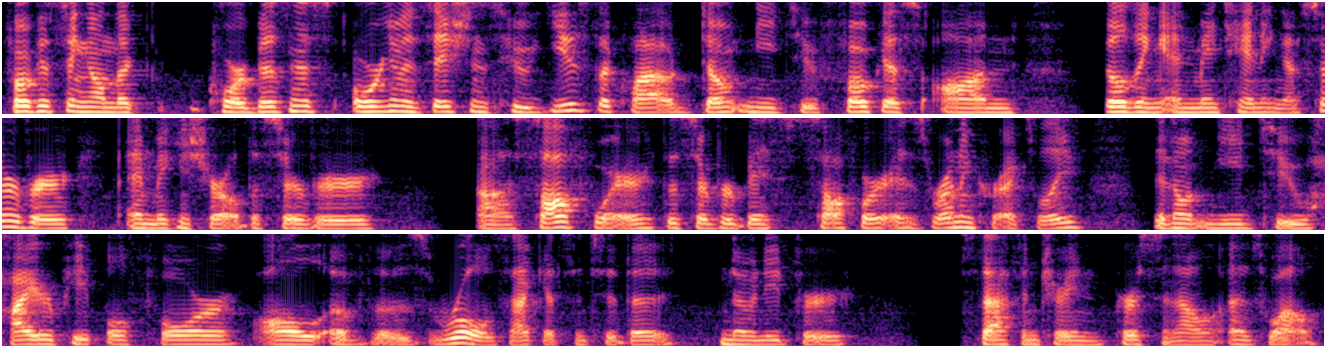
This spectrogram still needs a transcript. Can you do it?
focusing on the core business, organizations who use the cloud don't need to focus on building and maintaining a server and making sure all the server uh, software, the server-based software is running correctly. They don't need to hire people for all of those roles. That gets into the no need for staff and trained personnel as well.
